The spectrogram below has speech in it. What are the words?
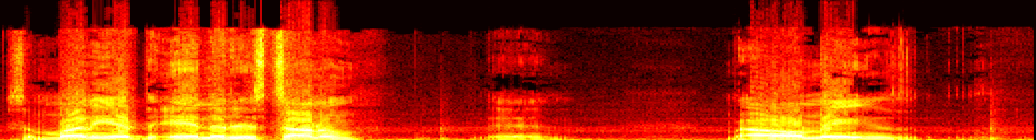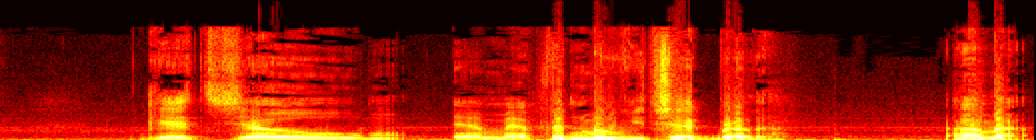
some money at the end of this tunnel, then by all means, get your MF and movie check, brother. I'm out.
